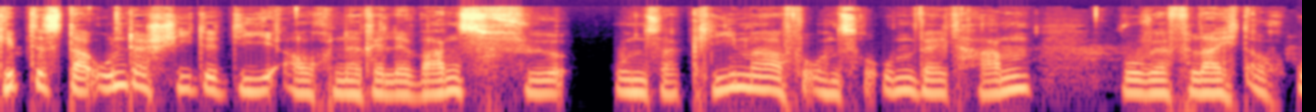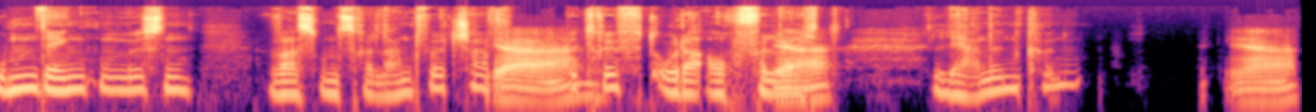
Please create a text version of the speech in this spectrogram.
Gibt es da Unterschiede, die auch eine Relevanz für unser Klima, für unsere Umwelt haben, wo wir vielleicht auch umdenken müssen, was unsere Landwirtschaft ja. betrifft oder auch vielleicht ja. lernen können? Ja,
